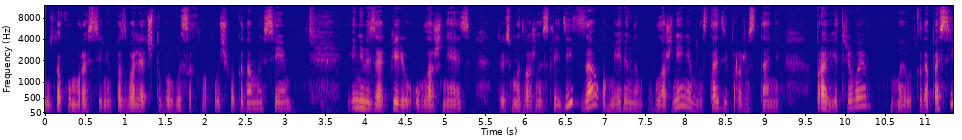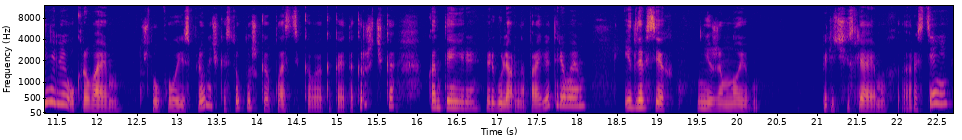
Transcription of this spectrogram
никакому растению позволять, чтобы высохла почва, когда мы сеем. И нельзя переувлажнять, то есть мы должны следить за умеренным увлажнением на стадии прорастания. Проветриваем. Мы вот когда посеяли, укрываем что у кого есть пленочка, стеклышко, пластиковая какая-то крышечка в контейнере. Регулярно проветриваем. И для всех ниже мною перечисляемых растений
